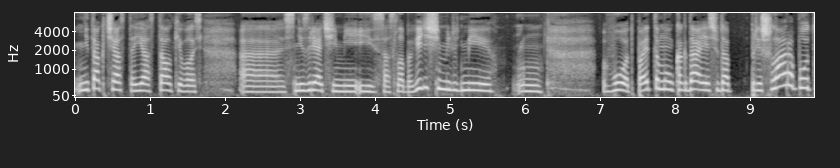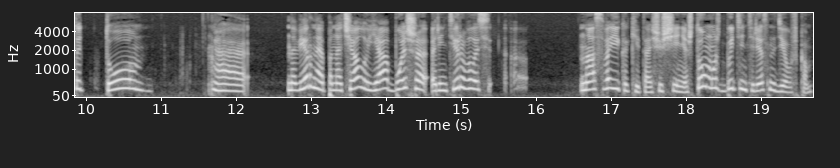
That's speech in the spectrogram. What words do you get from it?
не так часто я сталкивалась э, с незрячими и со слабовидящими людьми. Вот, поэтому, когда я сюда пришла работать, то, э, наверное, поначалу я больше ориентировалась э, на свои какие-то ощущения, что может быть интересно девушкам.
